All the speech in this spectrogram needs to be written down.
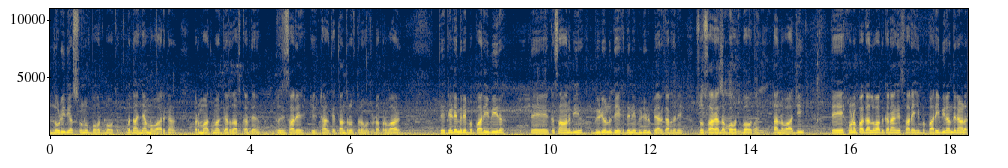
ਲੋਹੜੀ ਦੀਆਂ ਤੁਹਾਨੂੰ ਬਹੁਤ ਬਹੁਤ ਵਧਾਈਆਂ ਮੁਬਾਰਕਾਂ ਪ੍ਰਮਾਤਮਾ ਅੱਗੇ ਅਰਦਾਸ ਕਰਦੇ ਹਾਂ ਤੁਸੀਂ ਸਾਰੇ ਠੀਕ ਠਾਕ ਤੇ ਤੰਦਰੁਸਤ ਰਹੋ ਤੁਹਾਡਾ ਪਰਿਵਾਰ ਤੇ ਜਿਹੜੇ ਮੇਰੇ ਵਪਾਰੀ ਵੀਰ ਤੇ ਕਿਸਾਨ ਵੀਰ ਵੀਡੀਓ ਨੂੰ ਦੇਖਦੇ ਨੇ ਵੀਡੀਓ ਨੂੰ ਪਿਆਰ ਕਰਦੇ ਨੇ ਸੋ ਸਾਰਿਆਂ ਦਾ ਬਹੁਤ ਬਹੁਤ ਧੰਨਵਾਦ ਜੀ ਤੇ ਹੁਣ ਆਪਾਂ ਗੱਲਬਾਤ ਕਰਾਂਗੇ ਸਾਰੇ ਹੀ ਵਪਾਰੀ ਵੀਰਾਂ ਦੇ ਨਾਲ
